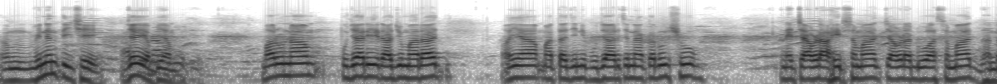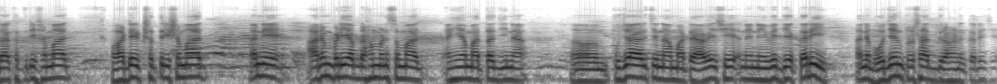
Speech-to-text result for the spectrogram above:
વિનંતી છે. જય અભ્યામ મારું નામ પૂજારી રાજુ મહારાજ. અહીંયા માતાજીની પૂજા અર્ચના કરું છું. અને ચાવડા આહિર સમાજ, ચાવડા ડુઆ સમાજ, ધંધા ખત્રી સમાજ, વાઢેર ક્ષત્રિય સમાજ અને આરંભડિયા બ્રાહ્મણ સમાજ અહીંયા માતાજીના પૂજા અર્ચના માટે આવે છે અને નૈવેદ્ય કરી અને ભોજન પ્રસાદ ગ્રહણ કરે છે.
